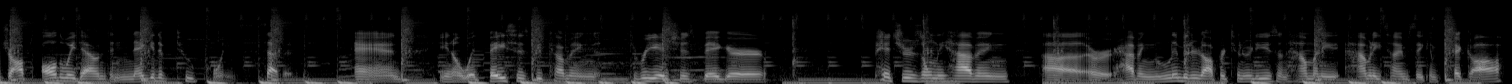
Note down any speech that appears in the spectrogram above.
dropped all the way down to negative 2.7 and you know with bases becoming three inches bigger pitchers only having uh, or having limited opportunities on how many how many times they can pick off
